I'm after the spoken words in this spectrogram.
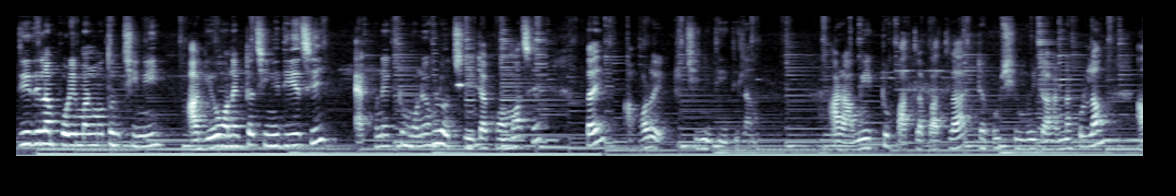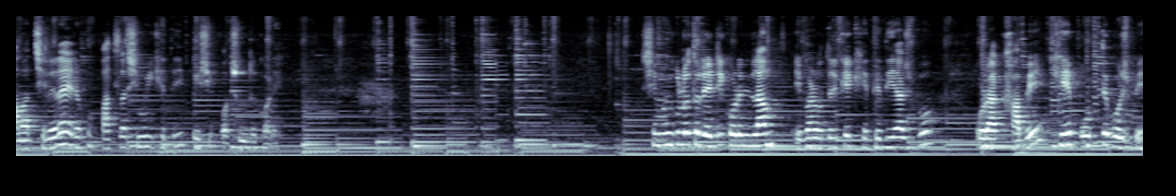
দিয়ে দিলাম পরিমাণ মতন চিনি। আগেও অনেকটা চিনি দিয়েছি, এখন একটু মনে হলো চিনিটা কম আছে, তাই আবারও একটু চিনি দিয়ে দিলাম। আর আমি একটু পাতলা পাতলা, এরকম সিমুইটা রান্না করলাম। আমার ছেলেরা এরকম পাতলা সিমুই খেতেই বেশি পছন্দ করে। সিমুইগুলো তো রেডি করে নিলাম। এবার ওদেরকে খেতে দিয়ে আসব। ওরা খাবে, খেয়ে পড়তে বসবে।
